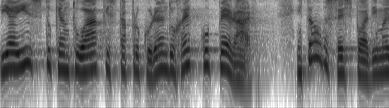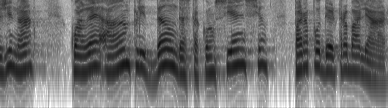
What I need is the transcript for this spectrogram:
E é isto que Antuac está procurando recuperar. Então vocês podem imaginar qual é a amplidão desta consciência para poder trabalhar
